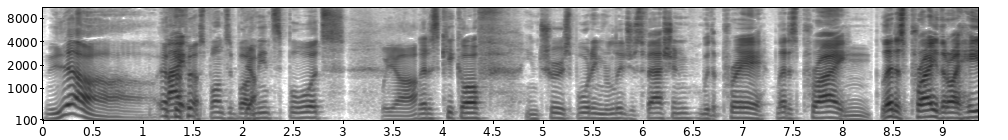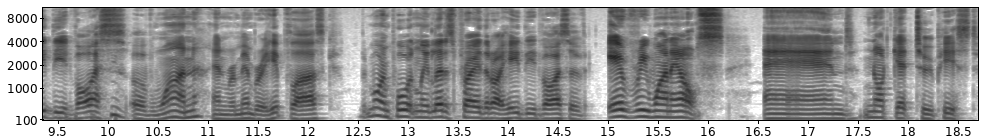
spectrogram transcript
Yeah. Mate, we're sponsored by Yeah. Mint Sports. We are. Let us kick off in true sporting religious fashion with a prayer. Let us pray. Mm. Let us pray that I heed the advice of one and remember a hip flask. But more importantly, let us pray that I heed the advice of everyone else and not get too pissed.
